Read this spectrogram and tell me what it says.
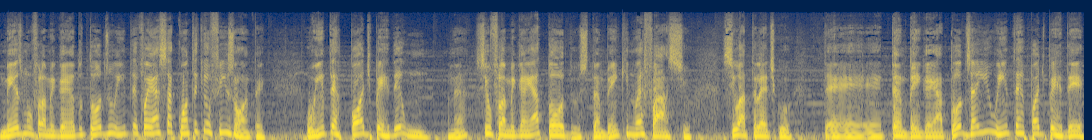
Mesmo o Flamengo ganhando todos, o Inter foi essa conta que eu fiz ontem. O Inter pode perder um, né? Se o Flamengo ganhar todos, também que não é fácil. Se o Atlético é, é, também ganhar todos, aí o Inter pode perder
